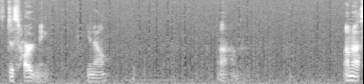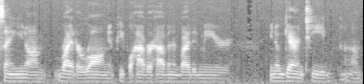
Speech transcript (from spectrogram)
it's disheartening, you know. Um, I'm not saying, you know, I'm right or wrong and people have or haven't invited me or, you know, guaranteed. Um,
